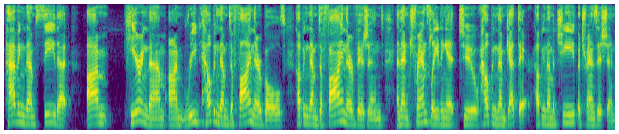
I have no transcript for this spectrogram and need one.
having them see that I'm hearing them, I'm re- helping them define their goals, helping them define their visions, and then translating it to helping them get there, helping them achieve a transition.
